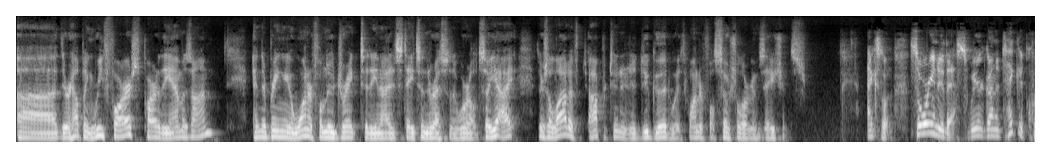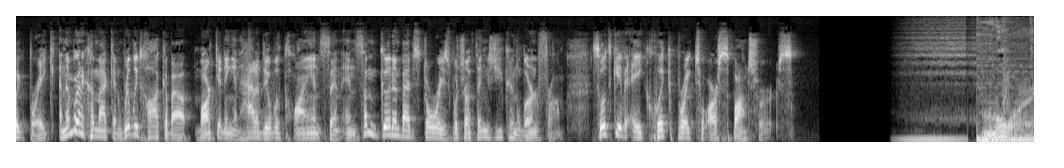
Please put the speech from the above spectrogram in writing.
Uh, they're helping reforest part of the Amazon, and they're bringing a wonderful new drink to the United States and the rest of the world. So, yeah, I, there's a lot of opportunity to do good with wonderful social organizations. Excellent. So we're going to do this. We are going to take a quick break, and then we're going to come back and really talk about marketing and how to deal with clients and, and some good and bad stories, which are things you can learn from. So let's give a quick break to our sponsors. More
